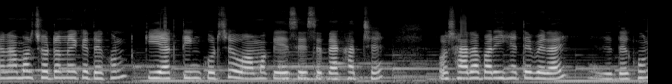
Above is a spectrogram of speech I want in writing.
আর আমার ছোট মেয়েকে দেখুন, কি অ্যাক্টিং করছে। ও আমাকে এসে এসে দেখাচ্ছে। ও সারা বাড়ি হেঁটে বেড়ায়। যে দেখুন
